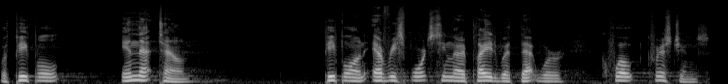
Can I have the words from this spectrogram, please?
with people in that town, people on every sports team that I played with that were, quote, Christians.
